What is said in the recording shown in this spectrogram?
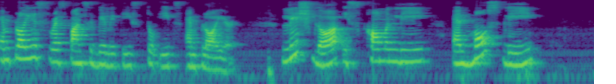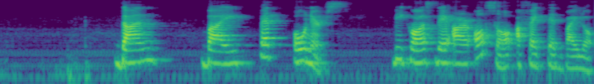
employees' responsibilities to its employer. Leash law is commonly and mostly done by pet owners because they are also affected by law.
